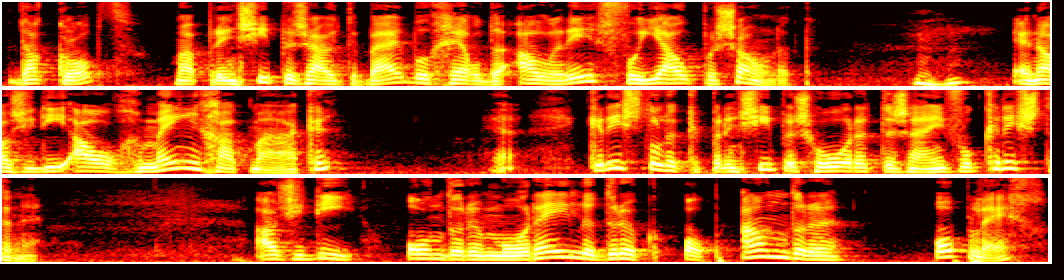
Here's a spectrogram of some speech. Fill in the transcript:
Dat klopt, maar principes uit de Bijbel gelden allereerst voor jou persoonlijk. Mm-hmm. En als je die algemeen gaat maken, ja, christelijke principes horen te zijn voor christenen. Als je die onder een morele druk op anderen oplegt,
